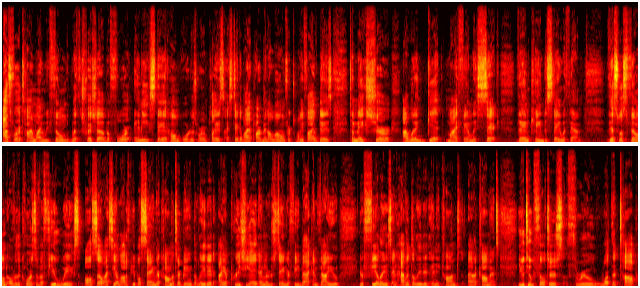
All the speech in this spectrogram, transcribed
As for a timeline, we filmed with Trisha before any stay-at-home orders were in place. I stayed at my apartment alone for 25 days to make sure I wouldn't get my family sick, then came to stay with them. This was filmed over the course of a few weeks. Also, I see a lot of people saying their comments are being deleted. I appreciate and understand your feedback and value your feelings and haven't deleted any uh, comments. YouTube filters through what the top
